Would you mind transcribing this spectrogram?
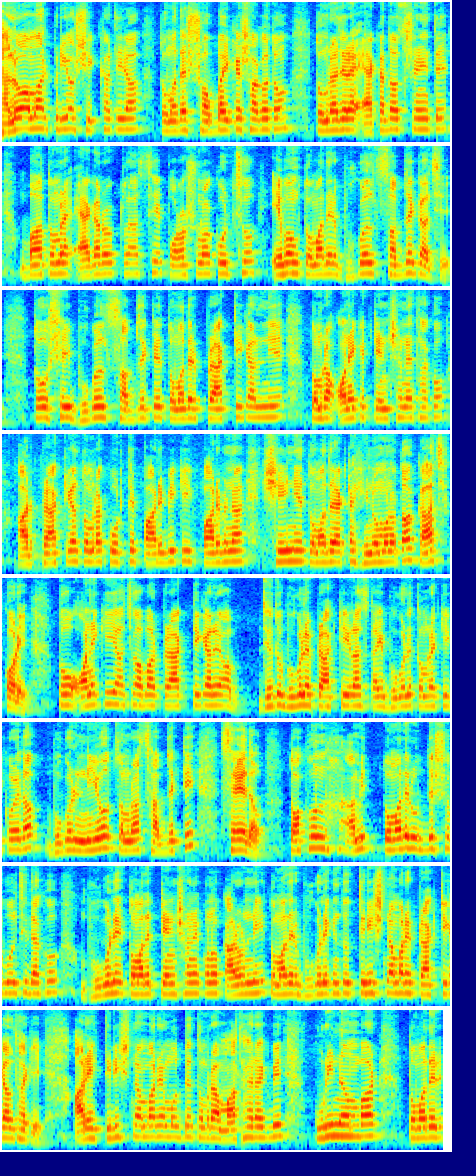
Hello আমার প্রিয় শিক্ষার্থীরা, তোমাদের সবাইকে স্বাগতম। তোমরা যারা একাদশ শ্রেণীতে বা তোমরা এগারো ক্লাসে পড়াশোনা করছ এবং তোমাদের ভূগোল সাবজেক্ট আছে, তো সেই ভূগোল সাবজেক্টে তোমাদের প্র্যাকটিক্যাল নিয়ে তোমরা অনেকে টেনশানে থাকো আর প্র্যাকটিক্যাল তোমরা করতে পারবে কি পারবে না, সেই নিয়ে তোমাদের একটা হীনমনতা কাজ করে। তো অনেকেই আছো আবার প্র্যাকটিক্যালে যেহেতু ভূগোলে প্র্যাকটিক্যাল আছে, তাই ভূগোলে তোমরা কী করে দাও? ভূগোল নিয়েও তোমরা সাবজেক্টটি ছেড়ে দাও। তখন আমি তোমাদের উদ্দেশ্য বলছি, দেখো, ভূগোলে তোমাদের টেনশনের কোনো কারণ নেই। তোমাদের ভূগোলে কিন্তু তিরিশ নম্বরের প্র্যাকটিক্যাল থাকে। আর এই তিরিশ নম্বরের মধ্যে তোমরা মাথায় রাখবে, কুড়ি নম্বর তোমাদের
